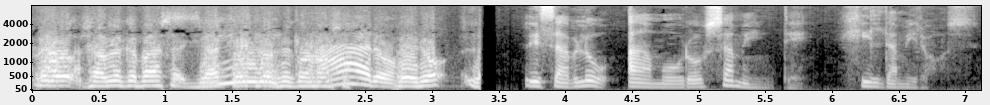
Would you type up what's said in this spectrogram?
pero ¿sabe qué pasa? Ya Sí, que él lo reconoce, claro. pero Les habló amorosamente Hilda Mirós.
